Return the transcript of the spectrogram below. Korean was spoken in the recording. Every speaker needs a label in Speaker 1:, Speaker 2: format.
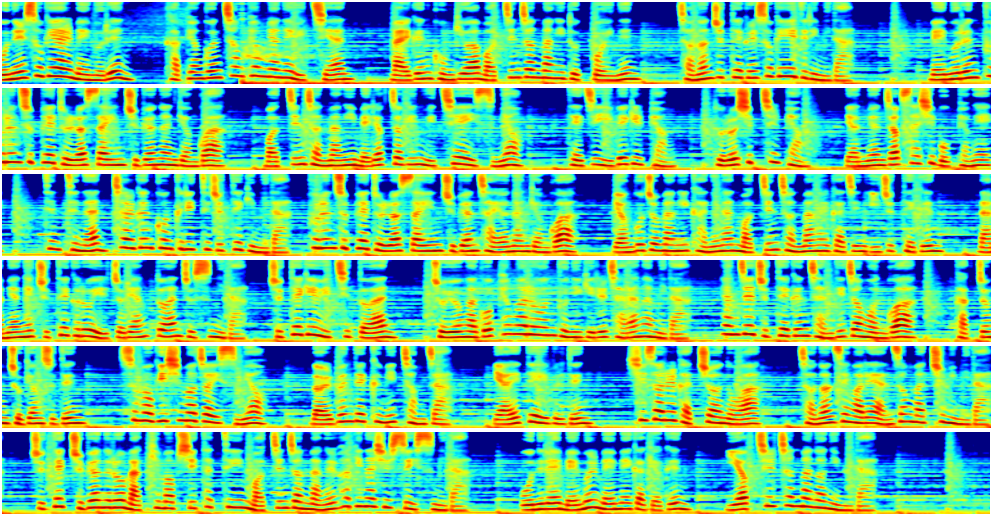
Speaker 1: 오늘 소개할 매물은 가평군 청평면에 위치한 맑은 공기와 멋진 전망이 돋보이는 전원주택을 소개해드립니다. 매물은 푸른 숲에 둘러싸인 주변 환경과 멋진 전망이 매력적인 위치에 있으며 대지 201평, 도로 17평, 연면적 45평의 튼튼한 철근 콘크리트 주택입니다. 푸른 숲에 둘러싸인 주변 자연환경과 영구 조망이 가능한 멋진 전망을 가진 이 주택은 남양의 주택으로 일조량 또한 좋습니다. 주택의 위치 또한 조용하고 평화로운 분위기를 자랑합니다. 현재 주택은 잔디 정원과 각종 조경수 등 수목이 심어져 있으며 넓은 데크 및 정자, 야외 테이블 등 시설을 갖추어 놓아 전원 생활에 안성맞춤입니다. 주택 주변으로 막힘없이 탁 트인 멋진 전망을 확인하실 수 있습니다. 오늘의 매물 매매 가격은 2억 7천만 원입니다.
